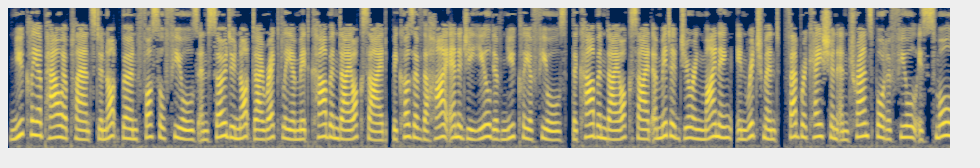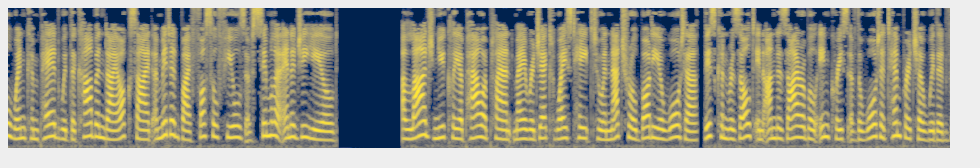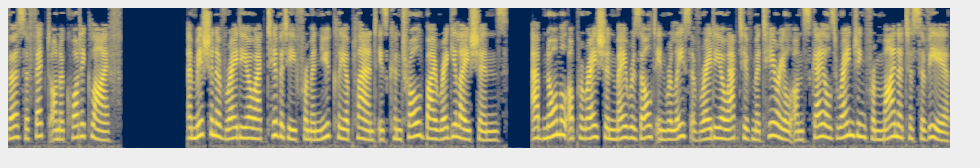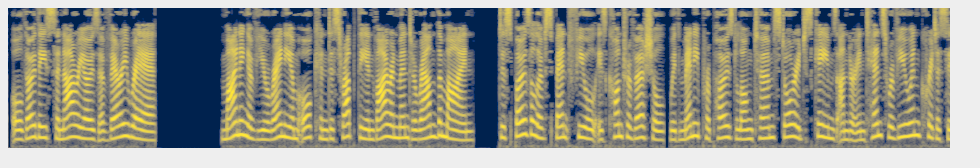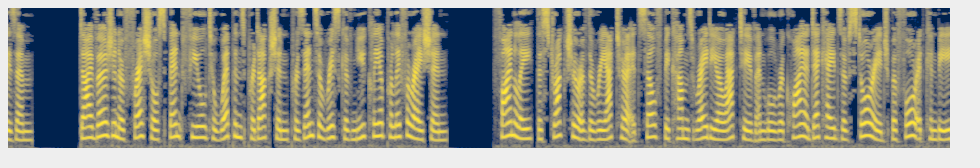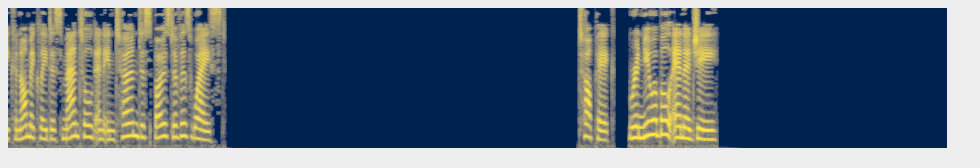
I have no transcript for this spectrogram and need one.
Nuclear power plants do not burn fossil fuels and so do not directly emit carbon dioxide. Because of the high energy yield of nuclear fuels, the carbon dioxide emitted during mining, enrichment, fabrication, and transport of fuel is small when compared with the carbon dioxide emitted by fossil fuels of similar energy yield. A large nuclear power plant may reject waste heat to a natural body of water, this can result in undesirable increase of the water temperature with adverse effect on aquatic life. Emission of radioactivity from a nuclear plant is controlled by regulations. Abnormal operation may result in release of radioactive material on scales ranging from minor to severe, although these scenarios are very rare. Mining of uranium ore can disrupt the environment around the mine. Disposal of spent fuel is controversial, with many proposed long-term storage schemes under intense review and criticism. Diversion of fresh or spent fuel to weapons production presents a risk of nuclear proliferation. Finally, the structure of the reactor itself becomes radioactive and will require decades of storage before it can be economically dismantled and in turn disposed of as waste. Topic: Renewable energy.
